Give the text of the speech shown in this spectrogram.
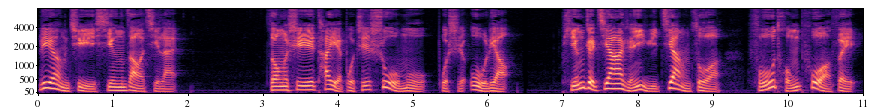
另去兴造起来。总是他也不知树木，不识物料，凭着家人与匠作，福同破费，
